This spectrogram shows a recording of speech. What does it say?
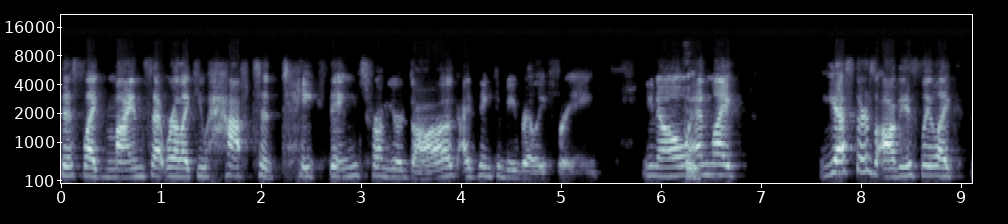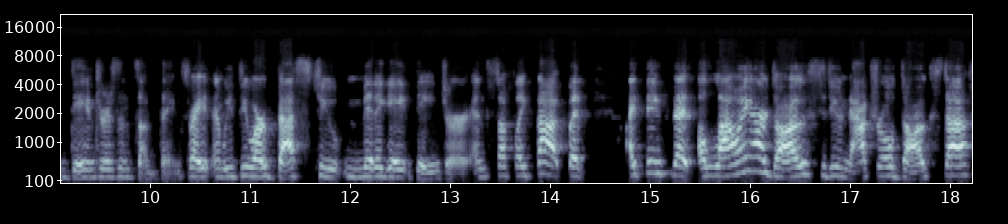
this like mindset where like you have to take things from your dog i think can be really freeing you know? Oh. and like yes there's obviously like dangers in some things right? And we do our best to mitigate danger and stuff like that. But i think that allowing our dogs to do natural dog stuff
